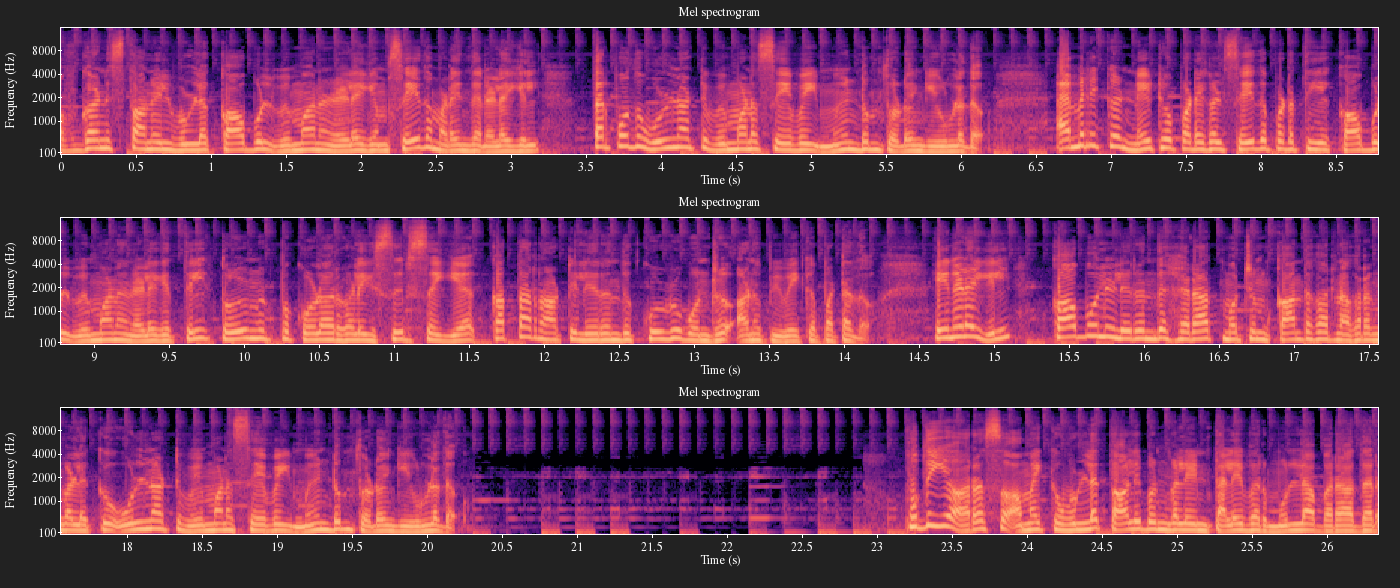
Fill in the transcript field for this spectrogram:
ஆப்கானிஸ்தானில் உள்ள காபூல் விமான நிலையம் சேதமடைந்த நிலையில் தற்போது உள்நாட்டு விமான சேவை மீண்டும் தொடங்கியுள்ளது. அமெரிக்க நேட்டோ படைகள் சேதப்படுத்திய காபூல் விமான நிலையத்தில் தொழில்நுட்ப கோளாறுகளை சீர் செய்ய கத்தார் நாட்டிலிருந்து குழு ஒன்று அனுப்பி வைக்கப்பட்டது. இந்நிலையில் காபூலிலிருந்து ஹெராத் மற்றும் காந்தகார் நகரங்களுக்கு உள்நாட்டு விமான சேவை மீண்டும் தொடங்கியுள்ளது. புதிய அரசு அமைக்க உள்ள தாலிபான்களின் தலைவர் முல்லா பராதர்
